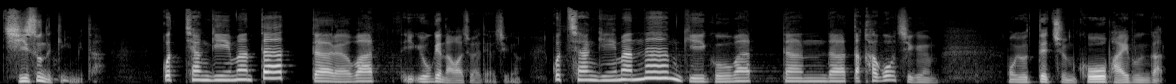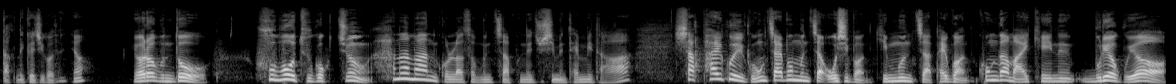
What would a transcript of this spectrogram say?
지수 느낌입니다. 꽃향기만 따따라왔, 요게 나와줘야 돼요, 지금. 꽃향기만 남기고 왔단다. 딱 하고, 지금, 뭐, 요때쯤 고 바이브가 딱 느껴지거든요. 여러분도 후보 두 곡 중 하나만 골라서 문자 보내주시면 됩니다. 샵 8910 짧은 문자 50원, 긴 문자 100원, 콩과 마이케이는 무료고요.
